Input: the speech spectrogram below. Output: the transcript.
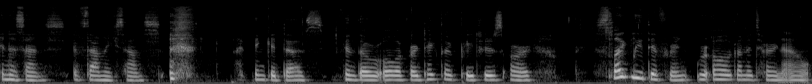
In a sense, if that makes sense. I think it does. Even though all of our TikTok pages are slightly different, we're all gonna turn out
